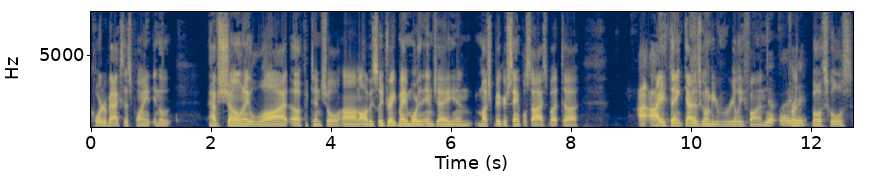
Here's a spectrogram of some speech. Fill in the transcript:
quarterbacks at this point in the have shown a lot of potential. Um, obviously, Drake Maye more than MJ in much bigger sample size, but uh, I, I, think that is going to be really fun yep, for agree. both schools.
